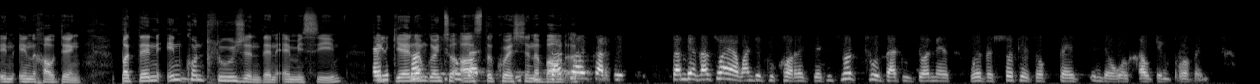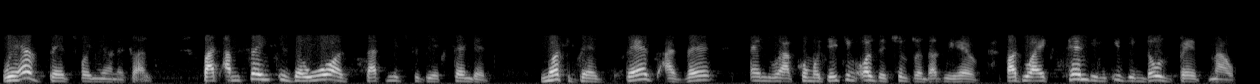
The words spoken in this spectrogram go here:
in, in Gauteng. But then, in conclusion, then, MEC, again, I'm going to ask the question about. Sambia, that's why I wanted to correct that. It's not true that we don't have, we have a shortage of beds in the whole Gauteng province. We have beds for neonatal. But I'm saying it's the wards that needs to be extended, not beds. Beds are there and we're accommodating all the children that we have. But we're extending even those beds now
